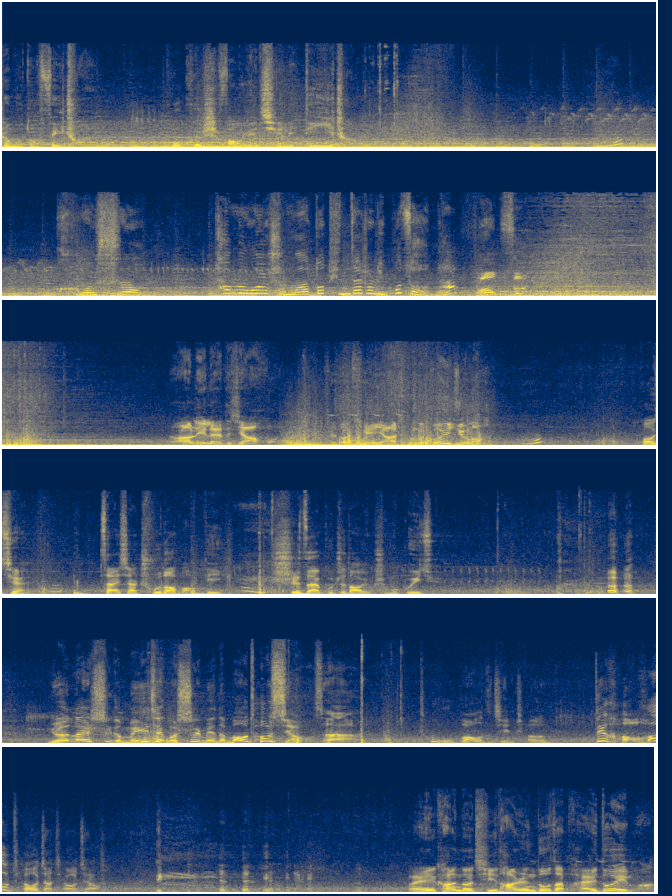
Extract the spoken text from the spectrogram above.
这么多飞船，不愧是方圆千里第一城。可是，他们为什么都停在这里不走呢？放肆！哪里来的家伙？知道天涯城的规矩吗？抱歉，在下初到宝地，实在不知道有什么规矩。原来是个没见过世面的毛头小子，土包子进城，得好好调教调教。没看到其他人都在排队吗？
